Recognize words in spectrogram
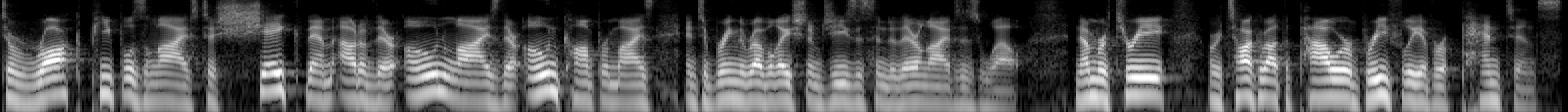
to rock people's lives, to shake them out of their own lies, their own compromise, and to bring the revelation of Jesus into their lives as well. Number three, we're going to talk about the power briefly of repentance.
